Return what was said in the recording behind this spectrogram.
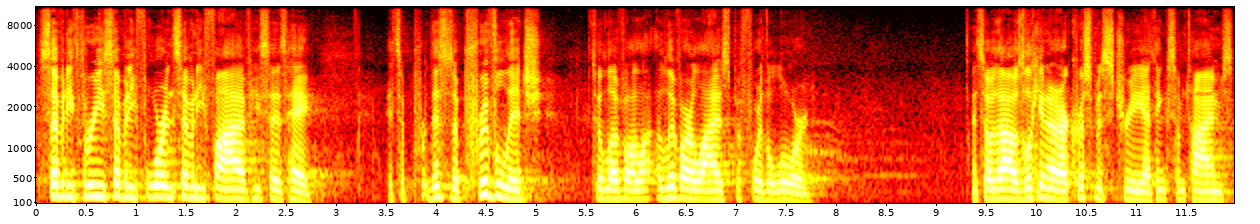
73, 74, and 75, he says, Hey, it's a, this is a privilege to live our, live our lives before the Lord. And so, as I was looking at our Christmas tree, I think sometimes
